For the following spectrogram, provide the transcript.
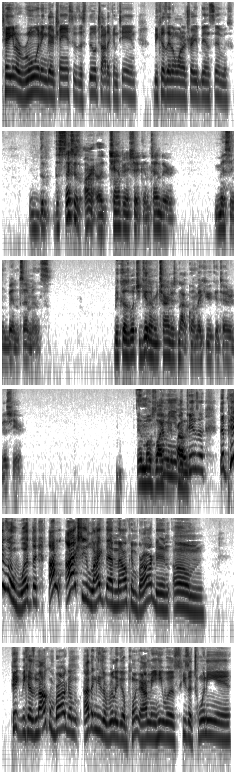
taking or ruining their chances to still try to contend because they don't want to trade Ben Simmons. The the Sixers aren't a championship contender missing Ben Simmons because what you get in return is not going to make you a contender this year. And most likely, I mean, probably... depends on depends on what the. I I actually like that Malcolm Brogdon um pick because Malcolm Brogdon, I think he's a really good point guard. I mean, he was he's a twenty and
